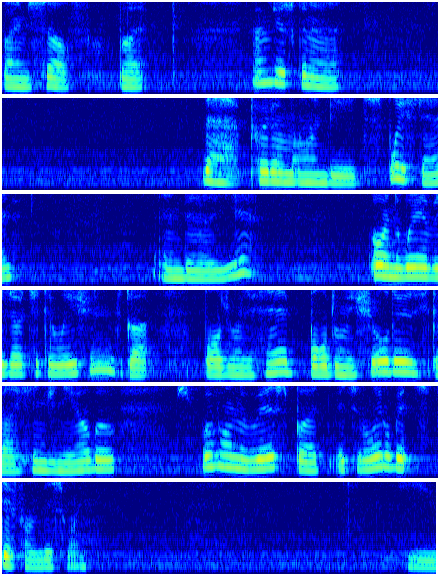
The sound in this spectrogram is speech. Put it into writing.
by himself but I'm just gonna uh, put him on the display stand and uh, yeah. Oh in the way of his articulation he's got ball jointed head ball jointed shoulders he's got a hinge in the elbow swivel on the wrist, but it's a little bit stiff on this one. He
